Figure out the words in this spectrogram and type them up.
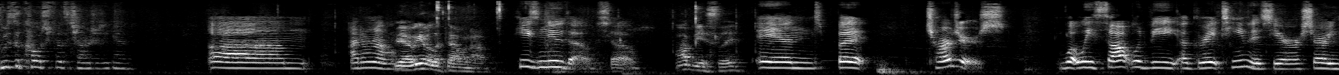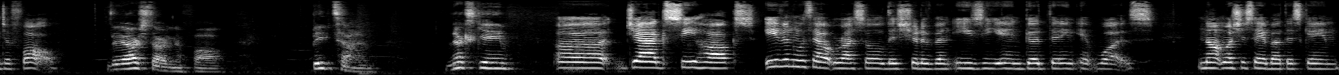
Who's the coach for the Chargers again? Um, I don't know. Yeah, we gotta look that one up. He's new though, so. Obviously. And but Chargers, what we thought would be a great team this year are starting to fall. They are starting to fall. Big time. Next game, Uh Jags Seahawks, even without Russell, this should have been easy and good thing it was. Not much to say about this game.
